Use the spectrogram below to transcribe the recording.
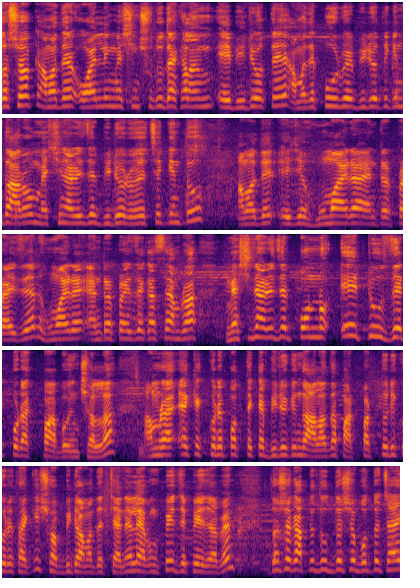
দর্শক আমাদের ওয়েল্ডিং মেশিন শুধু দেখালাম এই ভিডিওতে আমাদের পূর্বের ভিডিওতে কিন্তু আরও মেশিনারিজের ভিডিও রয়েছে কিন্তু আমাদের এই যে হুমায়রা এন্টারপ্রাইজের হুমায়রা এন্টারপ্রাইজের কাছে আমরা মেশিনারিজের পণ্য এ টু জেড প্রোডাক্ট পাবো ইনশাল্লাহ। আমরা এক এক করে প্রত্যেকটা ভিডিও কিন্তু আলাদা পার্ট পার্ট তৈরি করে থাকি সব ভিডিও আমাদের চ্যানেলে এবং পেজে পেয়ে যাবেন। দর্শক আপনাদের উদ্দেশ্যে বলতে চাই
